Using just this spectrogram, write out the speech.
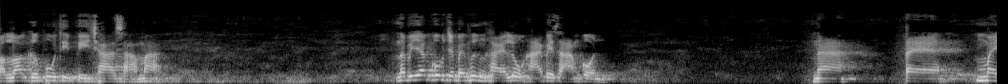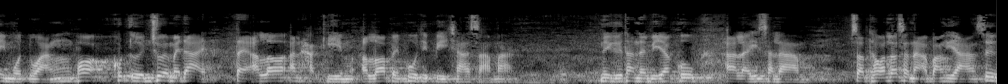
อัลลอฮ์คือผู้ที่ปีชาสามารถ นบียะกุบจะไปพึ่งใครลูกหายไปสามคน นะ แต่ไม่หมดหวัง เพราะคนอื่นช่วยไม่ได้ แต่อัลลอฮ์อันฮักีมอัลลอฮ์เป็นผู้ที่ปีชาสามารถ นี่คือท่านนบียะกุบอะลัยฮิสลาม สะท้อนลักษณะบางอย่าง ซึ่ง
